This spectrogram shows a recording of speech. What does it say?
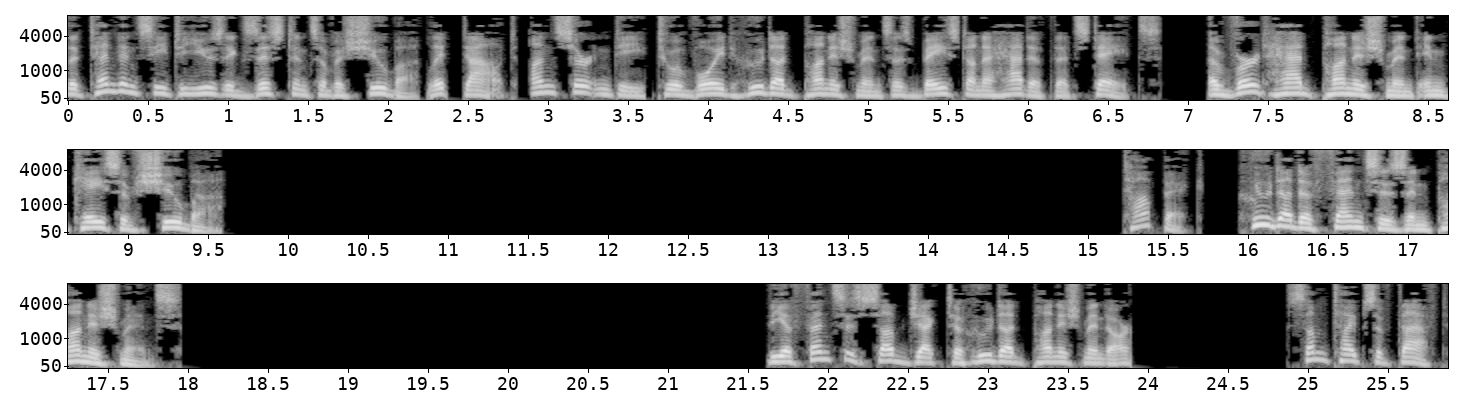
The tendency to use existence of a shubha lit, doubt, uncertainty to avoid hudud punishments is based on a hadith that states, "...avert had punishment in case of shubha." Hudud offences and punishments The offences subject to hudud punishment are Some types of theft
